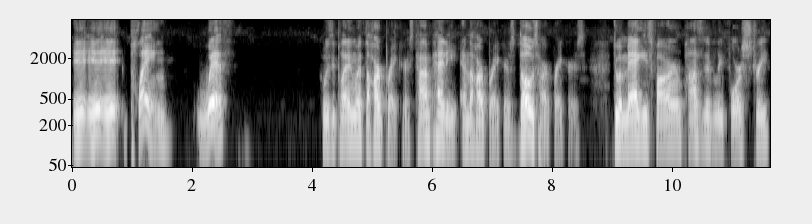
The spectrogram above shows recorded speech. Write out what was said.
it, it, it playing with who is he playing with? The Heartbreakers, Tom Petty and the Heartbreakers, those Heartbreakers, doing Maggie's Farm, Positively 4th Street.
